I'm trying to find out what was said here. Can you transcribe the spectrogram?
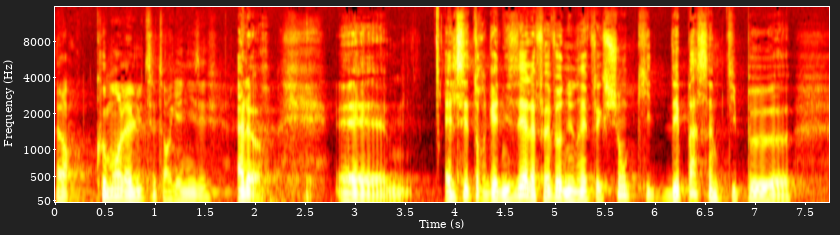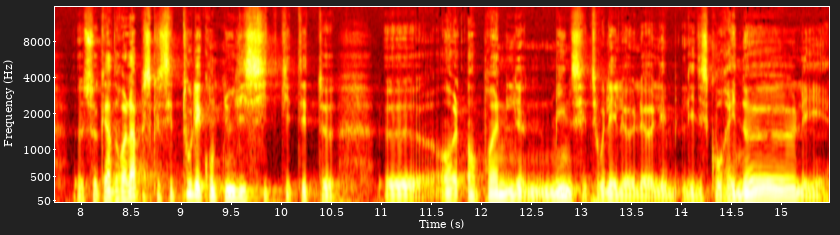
Alors, comment la lutte s'est organisée? Alors, euh, elle s'est organisée à la faveur d'une réflexion qui dépasse un petit peu euh, ce cadre-là, parce que c'est tous les contenus licites qui étaient euh, en, en, point de mine, si tu voulais, le, le, les, les, discours haineux, les,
